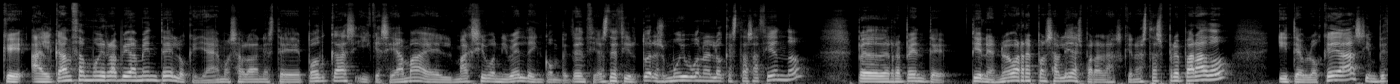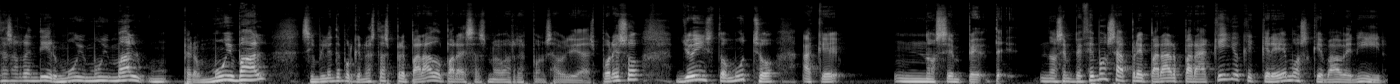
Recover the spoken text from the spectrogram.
que alcanzan muy rápidamente lo que ya hemos hablado en este podcast y que se llama el máximo nivel de incompetencia. Es decir, tú eres muy bueno en lo que estás haciendo, pero de repente tienes nuevas responsabilidades para las que no estás preparado y te bloqueas y empiezas a rendir muy, muy mal, pero muy mal, simplemente porque no estás preparado para esas nuevas responsabilidades. Por eso yo insto mucho a que nos, nos empecemos a preparar para aquello que creemos que va a venir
